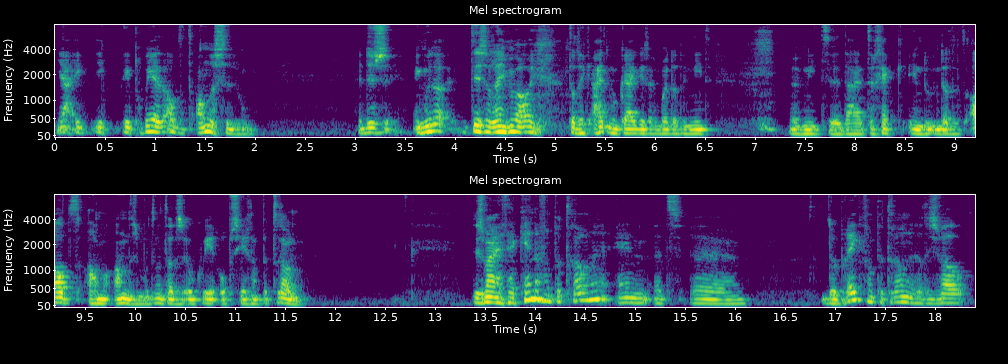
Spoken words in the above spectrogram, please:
ja, ik, ik, ik probeer het altijd anders te doen. Dus ik moet, het is alleen wel dat ik uit moet kijken, zeg maar, dat ik niet, dat ik niet uh, daar te gek in doe. Dat het altijd allemaal anders moet, want dat is ook weer op zich een patroon. Dus maar het herkennen van patronen en het uh, doorbreken van patronen, dat is wel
